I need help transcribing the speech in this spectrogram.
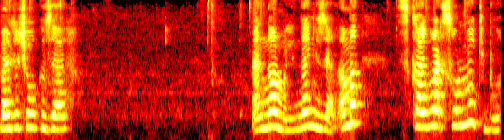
Bence çok güzel. Yani normalinden güzel ama Skywars olmuyor ki bu.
